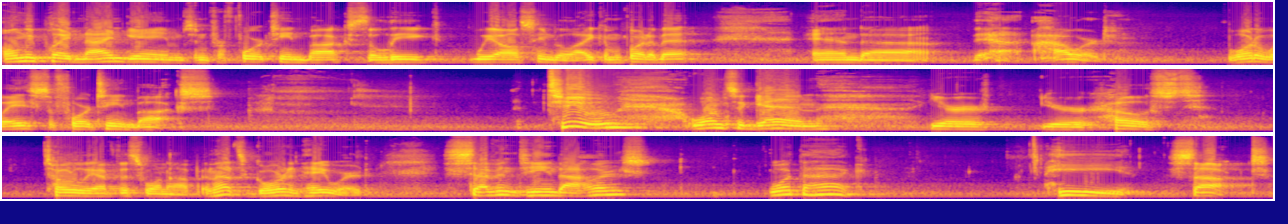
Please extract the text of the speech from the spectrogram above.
only played nine games, and for 14 bucks, the league, we all seem to like him quite a bit. And uh, yeah, Howard, what a waste of 14 bucks. Two, once again, your your host totally have this one up, and that's Gordon Hayward. Seventeen dollars? What the heck? He sucked.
